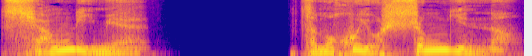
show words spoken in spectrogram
墙里面怎么会有声音呢？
